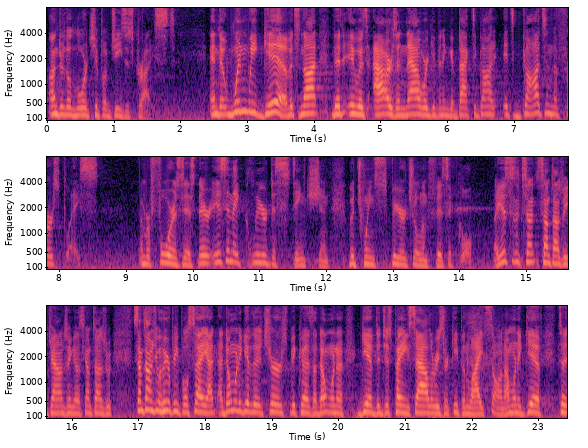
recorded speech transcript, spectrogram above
under the lordship of Jesus Christ? And that when we give, it's not that it was ours and now we're giving it back to God, it's God's in the first place. Number four is this there isn't a clear distinction between spiritual and physical. Like this is sometimes be challenging. Sometimes, sometimes you'll hear people say, I, I don't want to give to the church because I don't want to give to just paying salaries or keeping lights on. I want to give to,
